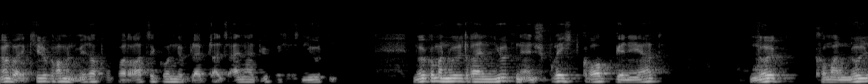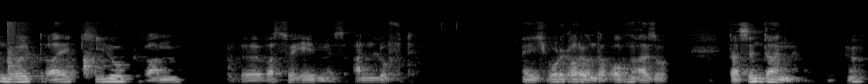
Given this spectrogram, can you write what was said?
Ja, weil Kilogramm und Meter pro Quadratsekunde bleibt als Einheit übrig, ist Newton. 0,03 Newton entspricht grob genährt 0,003 Kilogramm, äh, was zu heben ist an Luft. Ich wurde gerade unterbrochen, also das sind dann ja,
